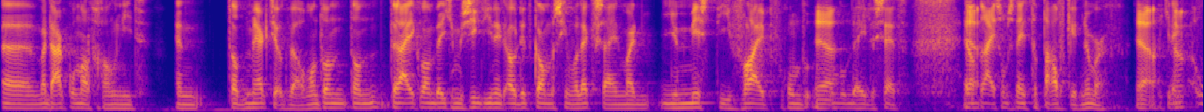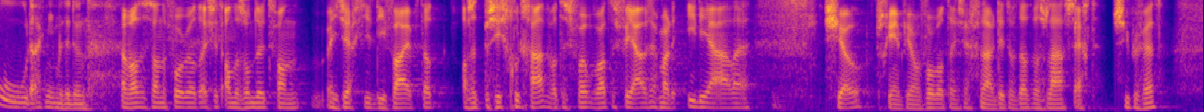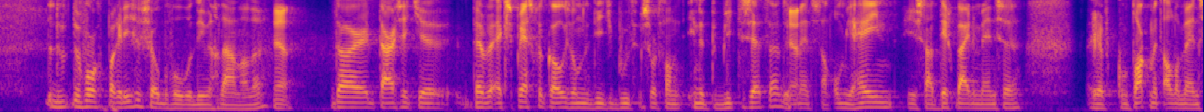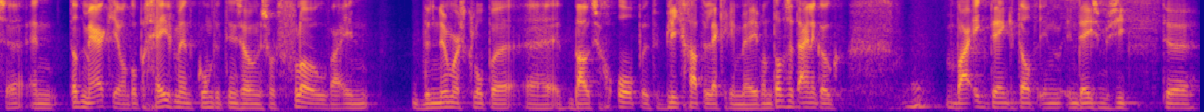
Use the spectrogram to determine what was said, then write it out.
Uh, maar daar kon dat gewoon niet. En dat merkt je ook wel. Want dan, dan draai ik wel een beetje muziek die je denkt... oh, dit kan misschien wel lekker zijn... maar je mist die vibe rond, rondom de hele set. En dan draai je soms ineens totaal verkeerd nummer. Ja. Dat je denkt, oeh, dat had ik niet moeten doen. En wat is dan een voorbeeld als je het andersom doet van... je zegt je die vibe, dat als het precies goed gaat... wat is voor, wat is voor jou zeg maar de ideale show? Misschien heb je een voorbeeld en je zegt van... nou, dit of dat was laatst echt super vet. De, de vorige Paradiso show bijvoorbeeld die we gedaan hadden. Ja. Daar, daar zit je. Daar hebben we expres gekozen om de DJ een soort van in het publiek te zetten. Dus mensen staan om je heen. Je staat dicht bij de mensen. Je hebt contact met alle mensen. En dat merk je, want op een gegeven moment komt het in zo'n soort flow waarin de nummers kloppen. Uh, het bouwt zich op. Het publiek gaat er lekker in mee. Want dat is uiteindelijk ook waar ik denk dat in, in deze muziek de,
